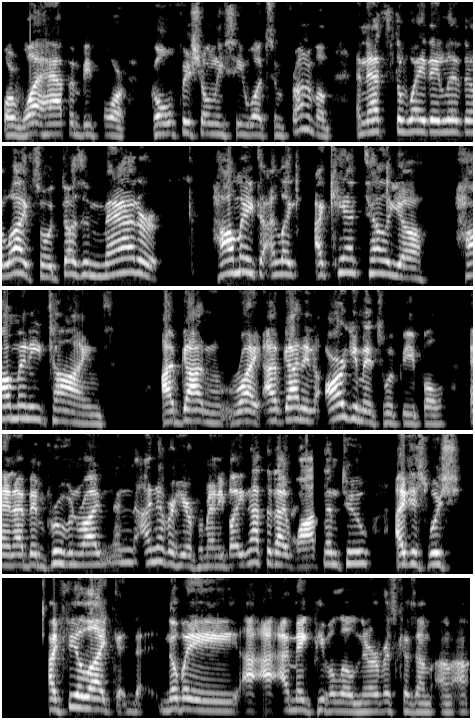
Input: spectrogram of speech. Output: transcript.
or what happened before goldfish only see what's in front of them and that's the way they live their life so it doesn't matter how many times like i can't tell you how many times i've gotten right i've gotten in arguments with people and I've been proven right. And I never hear from anybody. Not that I want them to. I just wish. I feel like nobody. I, I make people a little nervous because I'm I'm,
